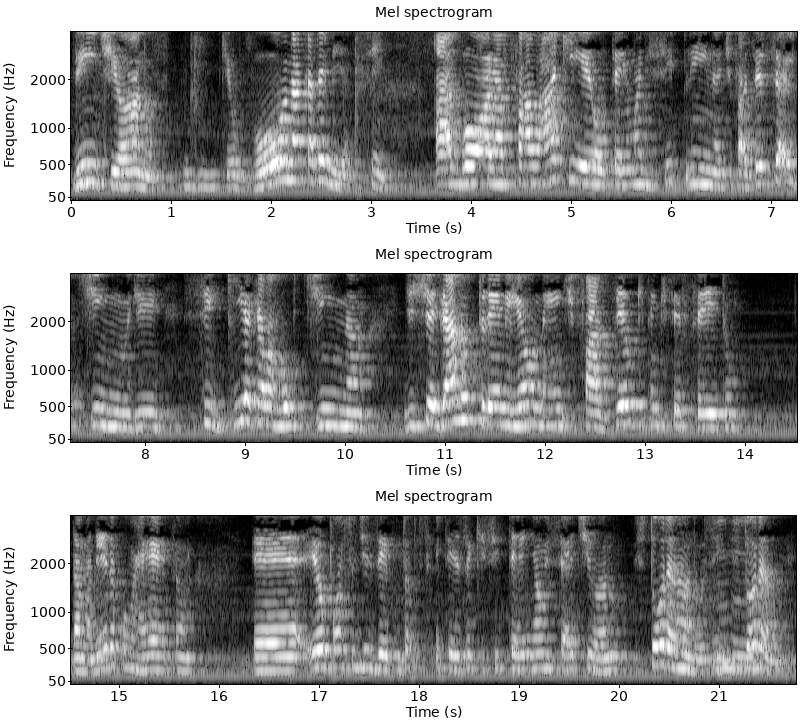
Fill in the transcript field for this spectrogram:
20 anos que eu vou na academia. Sim. Agora, falar que eu tenho uma disciplina de fazer certinho, de seguir aquela rotina, de chegar no treino e realmente fazer o que tem que ser feito da maneira correta, é, eu posso dizer com toda certeza que se tem há uns sete anos, estourando, assim, estourando.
